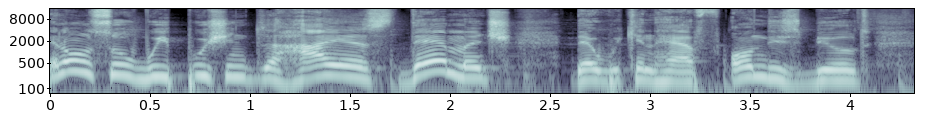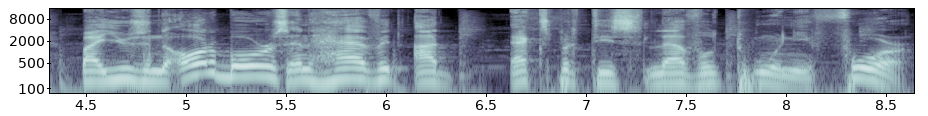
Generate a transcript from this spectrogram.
and also we pushing the highest damage that we can have on this build by using the Ouroboros and have it at expertise level 24.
